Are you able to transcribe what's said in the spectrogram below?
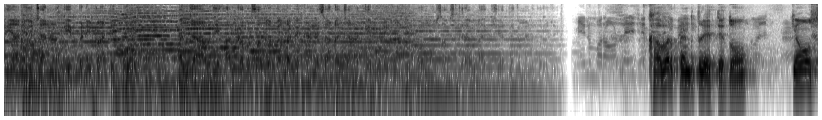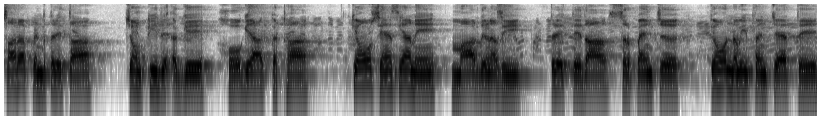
ਪੰਜਾਬ ਦੀਆਂ ਨਿਊਜ਼ ਚੈਨਲ ਕੇਪੀਡੀ 24 ਪੰਜਾਬ ਦੀ ਹਰ ਖਬਰ ਸਭ ਤੋਂ ਪਹਿਲਾਂ ਵੇਖਣ ਲਈ ਸਾਡਾ ਚੈਨਲ ਕੇਪੀਡੀ 24 ਨੂੰ ਸਬਸਕ੍ਰਾਈਬ ਲਾਈਕ ਸ਼ੇਅਰ ਤੇ ਕਮੈਂਟ ਕਰੋ ਜੀ। ਖਬਰ ਪਿੰਡ ਧਲੇਤੇ ਤੋਂ, ਕਿਉਂ ਸਾਰਾ ਪਿੰਡ ਧਲੇਤਾ ਚੌਂਕੀ ਦੇ ਅੱਗੇ ਹੋ ਗਿਆ ਇਕੱਠਾ? ਕਿਉਂ ਸੈਂਸੀਆਂ ਨੇ ਮਾਰ ਦੇਣਾ ਸੀ ਧਲੇਤੇ ਦਾ ਸਰਪੰਚ? ਕਿਉਂ ਨਵੀਂ ਪੰਚਾਇਤ ਤੇ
